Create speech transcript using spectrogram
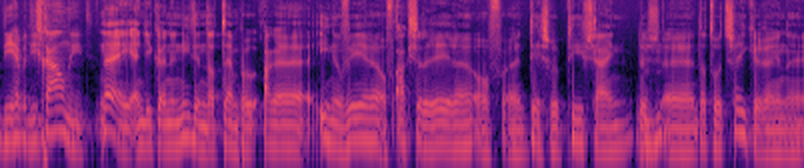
die hebben die schaal niet. Nee, en die kunnen niet in dat tempo uh, innoveren of accelereren of uh, disruptief zijn. Dus mm -hmm. dat wordt zeker een, een,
